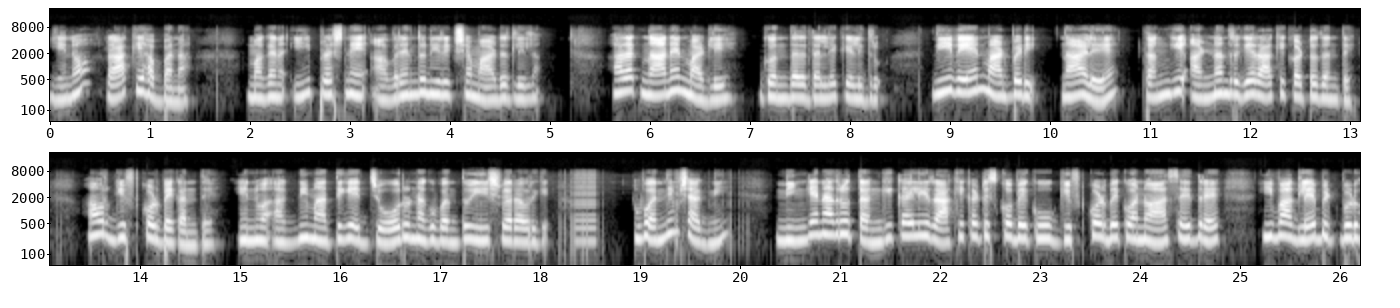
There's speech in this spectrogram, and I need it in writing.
ಏನೋ ರಾಖಿ ಹಬ್ಬನಾ? ಮಗನ ಈ ಪ್ರಶ್ನೆ ಅವರೆಂದೂ ನಿರೀಕ್ಷೆ ಮಾಡಿರಲಿಲ್ಲ. ಅದಕ್ಕೆ ನಾನೇನು ಮಾಡಲಿ? ಗೊಂದಲದಲ್ಲೇ ಕೇಳಿದರು. ನೀವೇನು ಮಾಡಬೇಡಿ. ನಾಳೆ ತಂಗಿ ಅಣ್ಣಂದ್ರಿಗೆ ರಾಖಿ ಕಟ್ಟೋದಂತೆ. ಅವ್ರು ಗಿಫ್ಟ್ ಕೊಡಬೇಕಂತೆ. ಎನ್ನುವ ಅಗ್ನಿ ಮಾತಿಗೆ ಜೋರು ನಗು ಬಂತು ಈಶ್ವರ್ ಅವರಿಗೆ. ಒಂದು ನಿಮಿಷ ಅಗ್ನಿ, ನಿಂಗೇನಾದರೂ ತಂಗಿ ಕೈಲಿ ರಾಖಿ ಕಟ್ಟಿಸ್ಕೋಬೇಕು ಗಿಫ್ಟ್ ಕೊಡಬೇಕು ಅನ್ನೋ ಆಸೆ ಇದ್ದರೆ ಇವಾಗಲೇ ಬಿಟ್ಬಿಡು.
